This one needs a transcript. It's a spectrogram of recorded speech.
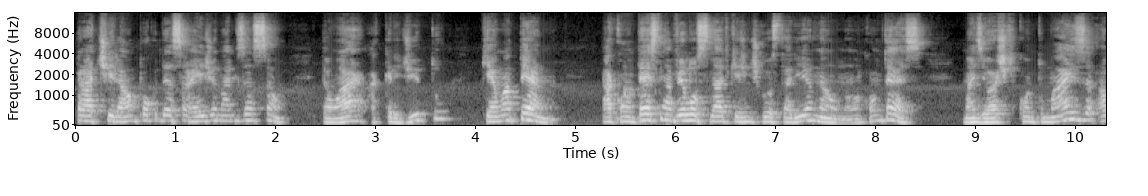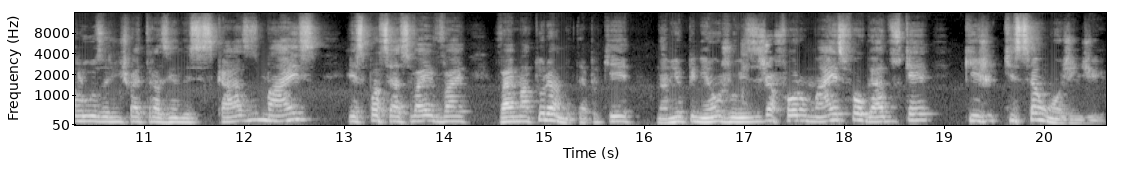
para tirar um pouco dessa regionalização. Então, acredito que é uma perna. Acontece na velocidade que a gente gostaria? Não, não acontece. Mas eu acho que quanto mais à luz a gente vai trazendo esses casos, mais esse processo vai, vai, vai maturando. Até porque, na minha opinião, os juízes já foram mais folgados que, que, que são hoje em dia.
